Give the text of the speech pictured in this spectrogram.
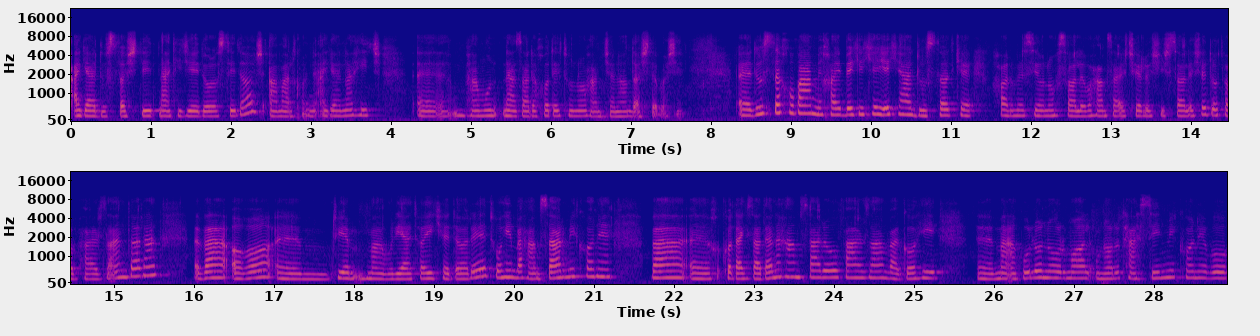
اگر دوست داشتید نتیجه درستی داشت عمل کنید. اگر نه هیچ همون نظر خودتون رو همچنان داشته باشید دوست خوبم می‌خوای بگی که یکی از دوستات که خانم 39 ساله و همسر 46 سالشه دوتا فرزند دارن و آقا توی معمولیت هایی که داره توهین به همسر می‌کنه و کدک زدن همسر و فرزند و گاهی معقول و نرمال اونا رو تحسین می‌کنه و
